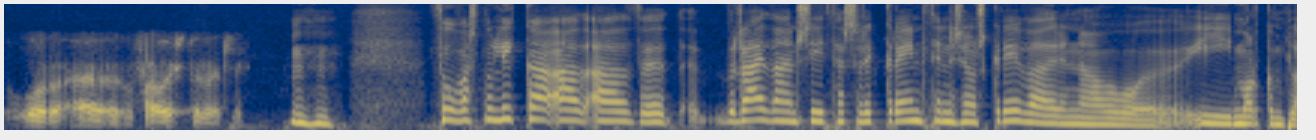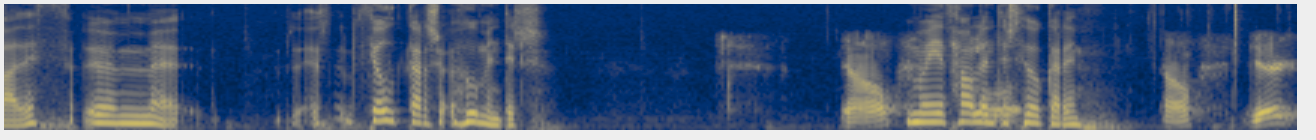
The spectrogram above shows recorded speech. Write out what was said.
úr, uh, frá Östurvelli. Mm -hmm. Þú varst nú líka að, að ræða eins í þessari grein þinni sem skrifaðurinn á í morgumblaðið um þjóðgars hugmyndir. Já. Með hálendis þjóðgarinn. Já, ég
